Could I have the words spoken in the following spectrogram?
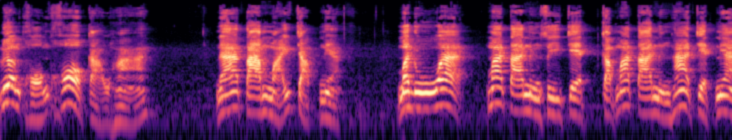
เรื่องของข้อกล่าวหานะตามหมายจับเนี่ยมาดูว่ามาตรา147 กับมาตรา157เนี่ย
